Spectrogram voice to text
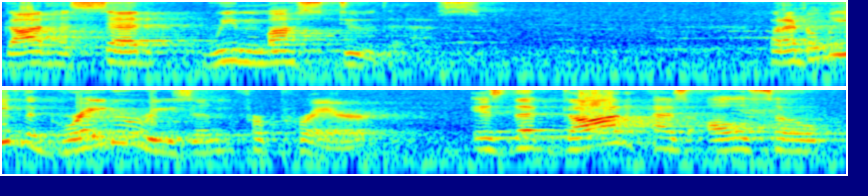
God has said we must do this. But I believe the greater reason for prayer is that God has also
